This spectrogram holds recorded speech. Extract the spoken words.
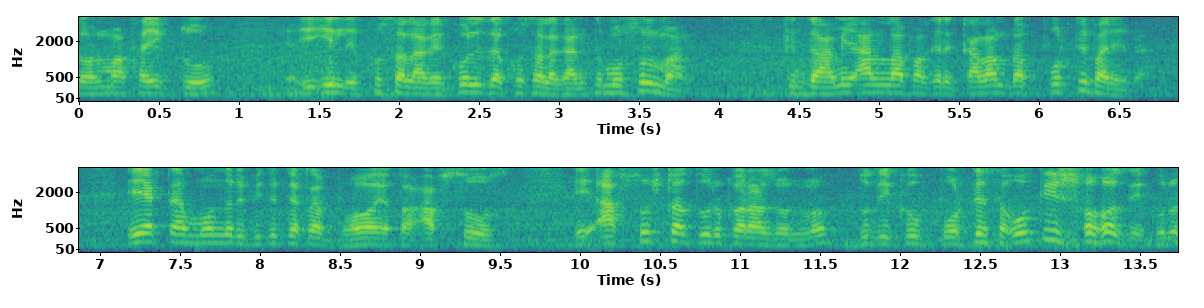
তখন মাথায় একটু ইল খোসা লাগে, কলিজা খোসা লাগে, আমি তো মুসলমান, কিন্তু আমি আল্লাহ পাকের কালামটা পড়তে পারি না। এই একটা মনের ভিতরে একটা ভয় এত আফসোস, এই আফসোসটা দূর করার জন্য যদি কেউ পড়তে চায়, অতি সহজে কোনো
